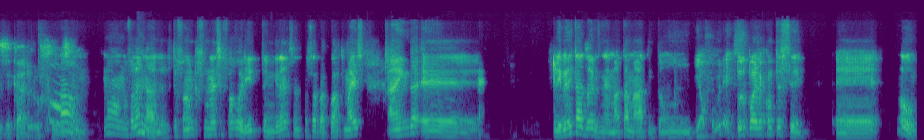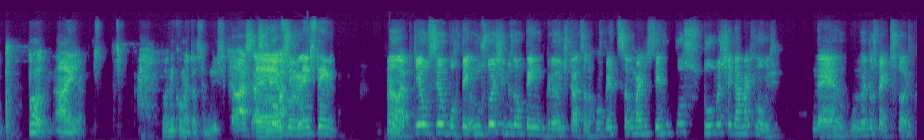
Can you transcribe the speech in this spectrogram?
zicar o Flusão. Não, não, não falei nada. Estou falando que o Fluminense é favorito, tem grande chance de passar para quarto, mas ainda é. é Libertadores, né? Mata-mata, então. E é o Fluminense. Tudo pode acontecer. É... Oh, pô, ai, vou nem comentar sobre isso. Assim, é, como, o Fluminense como... tem. Não, é porque o seu porteiro, os dois times não têm grande tradição na competição, mas o Cerro costuma chegar mais longe, né, no retrospecto histórico.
